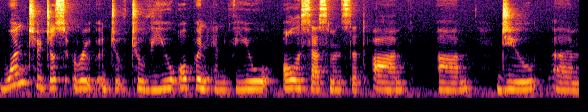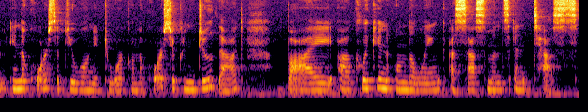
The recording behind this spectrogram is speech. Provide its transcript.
want to just to, to view, open and view all assessments that are um, due um, in the course that you will need to work on the course, you can do that by uh, clicking on the link Assessments and Tests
